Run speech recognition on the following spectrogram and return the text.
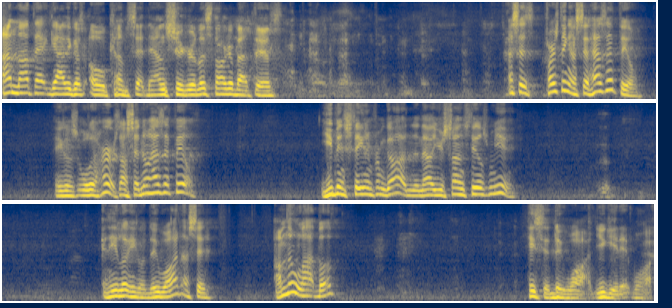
I'm not that guy that goes, Oh, come sit down, sugar. Let's talk about this. I said, First thing I said, How's that feel? He goes, Well, it hurts. I said, No, how's that feel? You've been stealing from God, and now your son steals from you. And he looked, he goes, Do what? I said, I'm no light bulb. He said, Do what? You get it, what?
